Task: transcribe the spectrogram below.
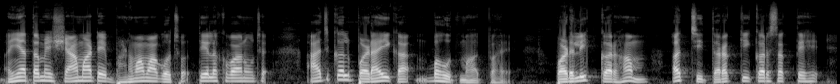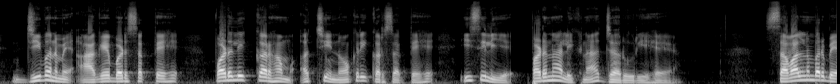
અહીંયા તમે શા માટે ભણવા માગો છો તે લખવાનું છે આજકલ पढ़ाई का बहुत महत्व है पढ़ लिख कर हम अच्छी तरक्की कर सकते हैं जीवन में आगे बढ़ सकते हैं पढ़ लिख कर हम अच्छी नौकरी कर सकते हैं इसीलिए पढ़ना लिखना ज़रूरी है સવાલ નંબર બે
